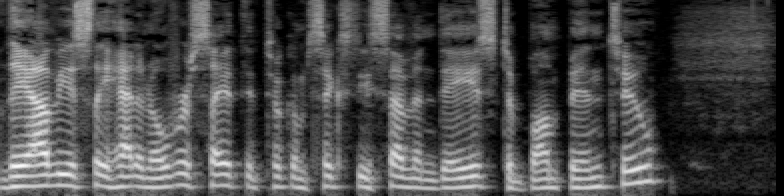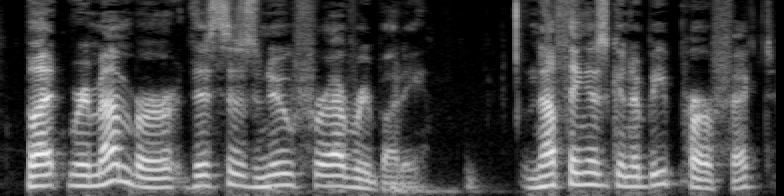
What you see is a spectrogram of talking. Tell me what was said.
They obviously had an oversight that took them 67 days to bump into. But remember, this is new for everybody. Nothing is going to be perfect.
